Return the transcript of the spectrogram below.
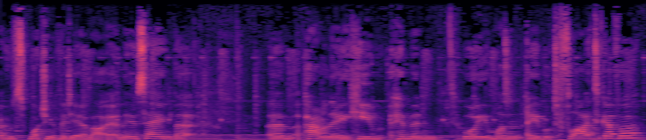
I was watching a video about it, and they were saying that um, apparently he, him, and William wasn't able to fly together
